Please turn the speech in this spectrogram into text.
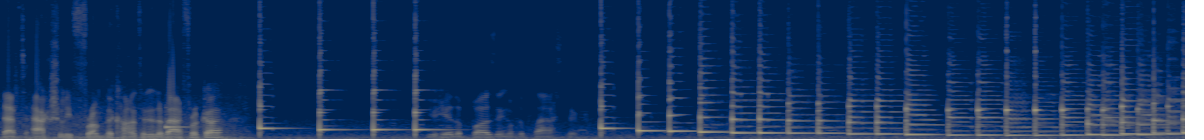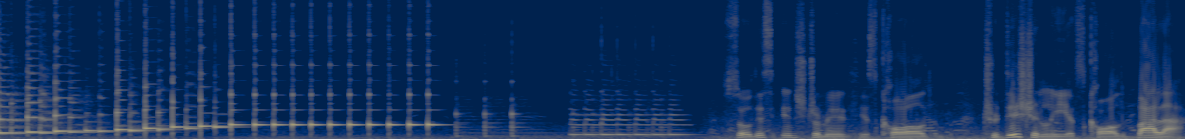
that's actually from the continent of Africa. You hear the buzzing of the plastic. So this instrument is called, traditionally, it's called bala,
